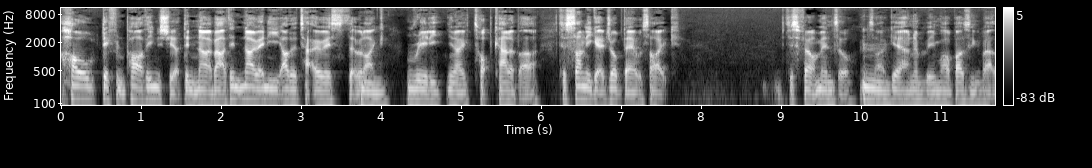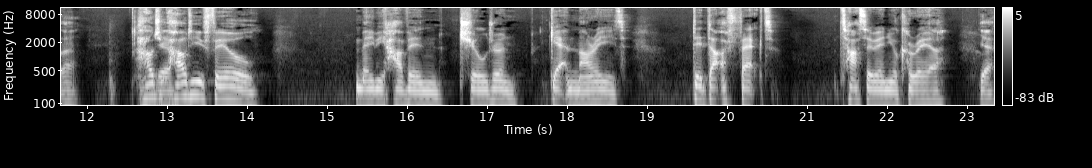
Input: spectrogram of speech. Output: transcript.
a whole different part of the industry I didn't know about. I didn't know any other tattooists that were hmm. like really, you know, top caliber. To suddenly get a job there was like, just felt mental. It's like, mm. yeah, I've never been more buzzing about that. How do you, Yeah. how do you feel? Maybe having children, getting married, did that affect tattooing your career? Yeah.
